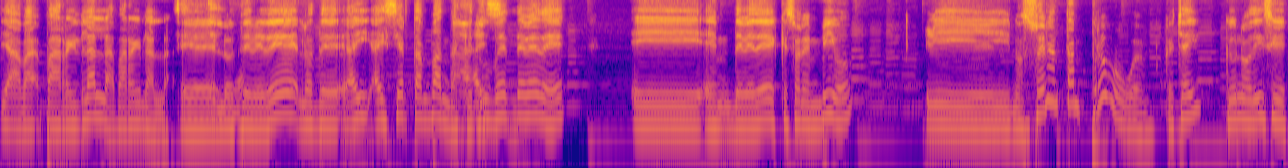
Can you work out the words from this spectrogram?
ya, para arreglarla, para arreglarla. eh, los DVD, los de, hay, hay ciertas bandas que Ay, tú ves. DVD y en DVDs que son en vivo y no suenan tan pro, po, weón, ¿cachai? Que uno dice,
